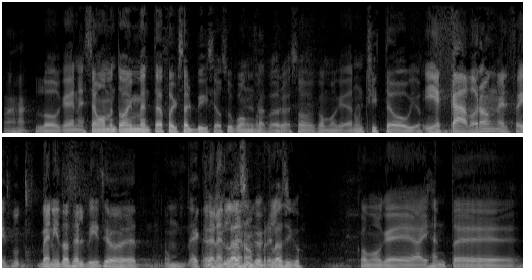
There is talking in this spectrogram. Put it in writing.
Ajá. Lo que en ese momento me inventé fue el servicio, supongo. Exacto. Pero eso como que era un chiste obvio. Y es cabrón, el Facebook Benito Servicio es un El excelente clásico, el nombre. clásico. Como que hay gente...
